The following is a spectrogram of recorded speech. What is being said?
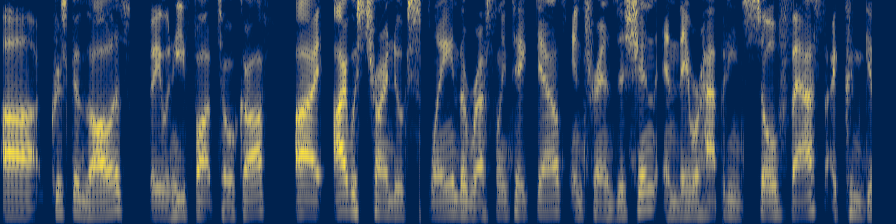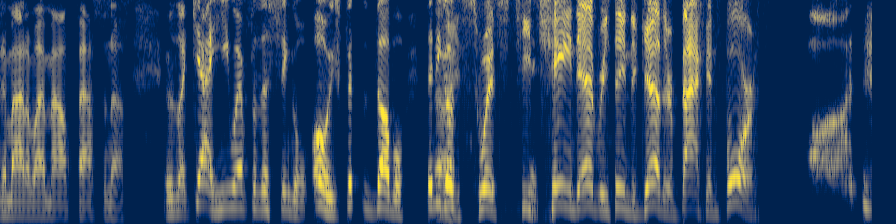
uh Chris Gonzalez, when he fought Tokov, I I was trying to explain the wrestling takedowns in transition and they were happening so fast I couldn't get them out of my mouth fast enough. It was like, yeah, he went for the single. Oh, he fit the double. Then he goes he switched, he chained everything together back and forth. on.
